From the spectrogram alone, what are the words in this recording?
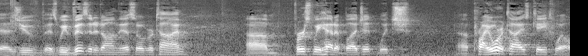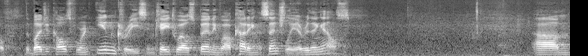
as you've, as we've visited on this over time, um, first we had a budget which uh, prioritized K-12. The budget calls for an increase in K-12 spending while cutting essentially everything else. Um,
